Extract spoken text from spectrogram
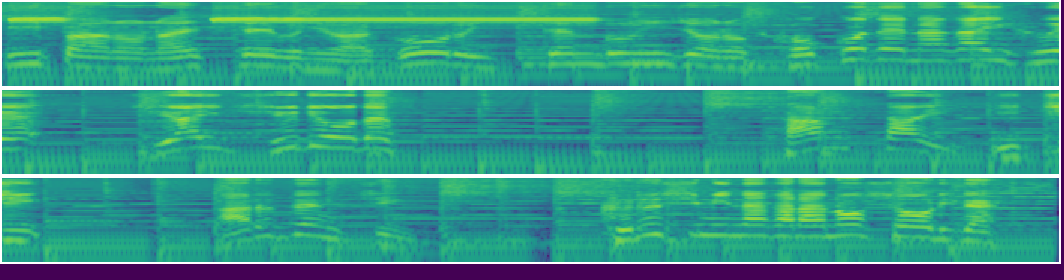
キーパーのナイスセーブにはゴール1点分以上のここで長い笛。試合終了です。3対1アルゼンチン。苦しみながらの勝利です。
